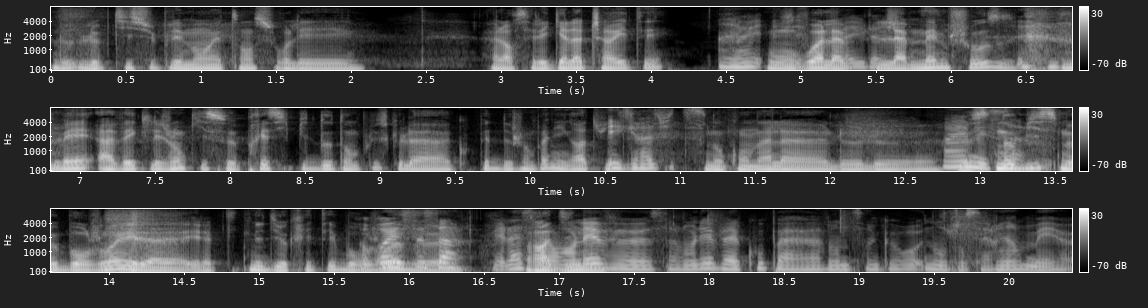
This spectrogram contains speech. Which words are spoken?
Le, petit supplément étant sur les. Alors, c'est les galas de charité? Ah où on voit la, même chose, mais avec les gens qui se précipitent d'autant plus que la coupette de champagne est gratuite. Et gratuite. Donc on a le, le, snobisme bourgeois et la, et la, petite médiocrité bourgeoise. Oui, c'est ça. Mais là, ça enlève, euh, ça enlève la coupe à 25 euros. Non, j'en sais rien, mais euh,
